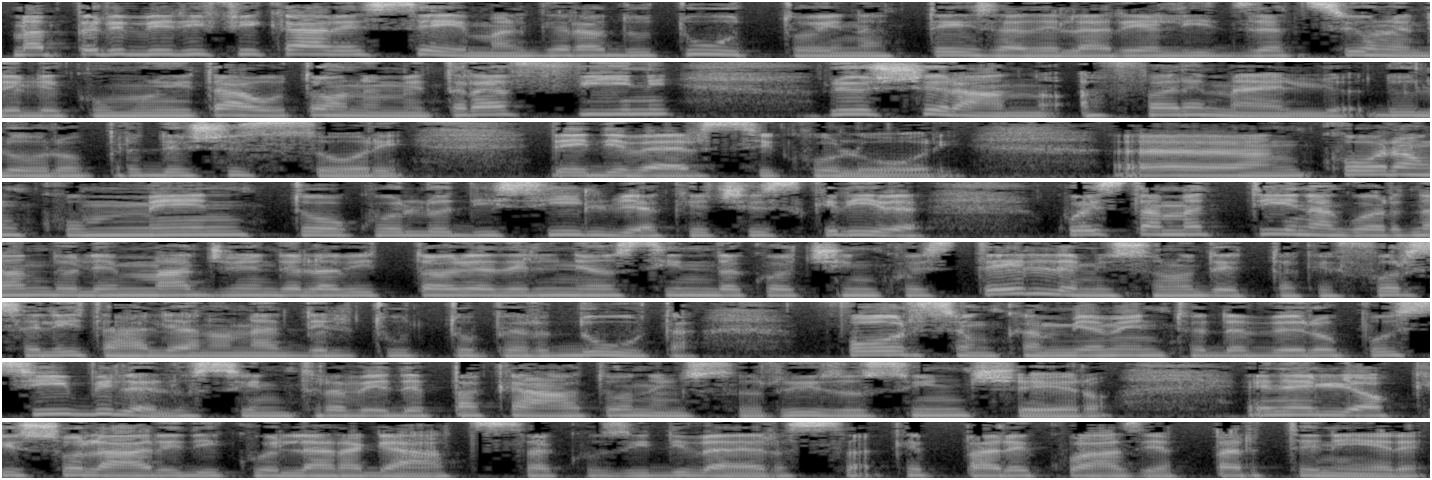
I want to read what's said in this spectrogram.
ma per verificare se, malgrado tutto e in attesa della realizzazione delle comunità autonome tra affini, riusciranno a fare meglio dei loro predecessori dei diversi colori. Eh, ancora un commento, quello di Silvia che ci scrive: Questa mattina, guardando le immagini della vittoria del neosindaco a 5 Stelle, mi sono detta che forse l'Italia non è del tutto perduta. Forse un cambiamento è davvero possibile, lo si intravede pacato nel sorriso sincero e negli occhi solari di quella ragazza così diversa che pare quasi appartenere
